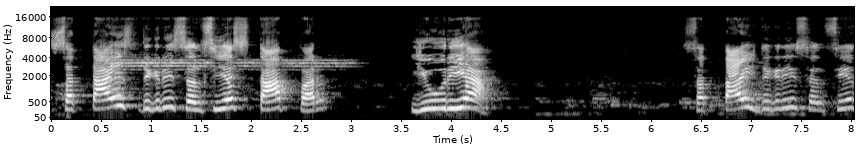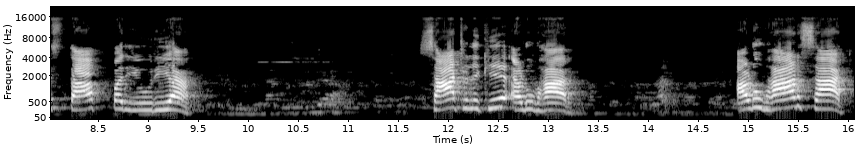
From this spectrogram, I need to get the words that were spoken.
27 डिग्री सेल्सियस ताप पर यूरिया 27 डिग्री सेल्सियस ताप पर यूरिया। 60 लिखिए, अड़ुभार। अड़ुभार 60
